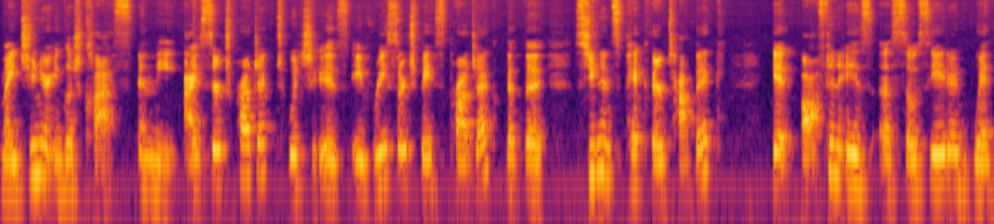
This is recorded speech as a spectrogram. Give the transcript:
my junior English class in the iSearch project, which is a research based project that the students pick their topic. It often is associated with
